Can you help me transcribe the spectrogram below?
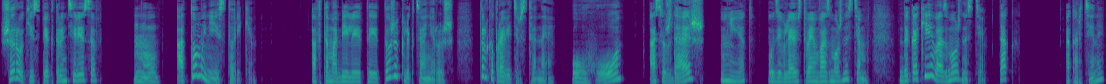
Широкий спектр интересов. Ну, а то мы не историки. Автомобили ты тоже коллекционируешь? Только правительственные. Ого! Осуждаешь? Нет. Удивляюсь твоим возможностям. Да какие возможности? Так. А картины?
